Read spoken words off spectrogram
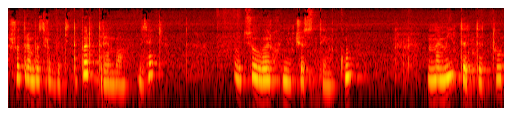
що треба зробити? Тепер треба взяти оцю верхню частинку, намітити тут,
